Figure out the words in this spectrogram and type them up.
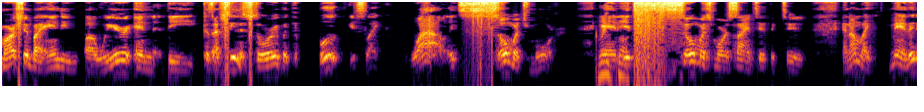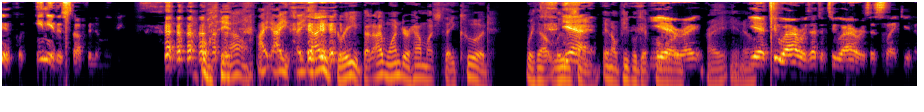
Martian by Andy uh, Weir and the because I've seen the story, but the book is like wow, it's so much more Great and book. it's so much more scientific too. And I'm like, man, they didn't put any of this stuff in the movie. I, I, I, I agree, but I wonder how much they could without losing. Yeah. You know, people get bored, Yeah, right. Right. You know. Yeah, two hours after two hours, it's like you know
